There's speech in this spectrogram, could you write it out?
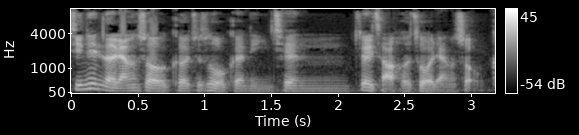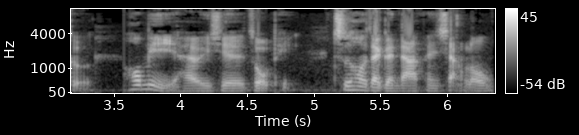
今天的两首歌就是我跟林谦最早合作的两首歌，后面也还有一些作品，之后再跟大家分享喽。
